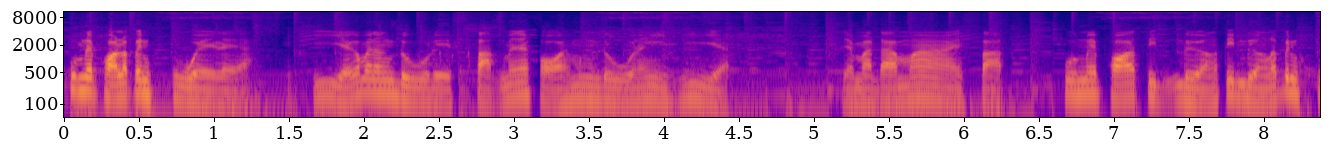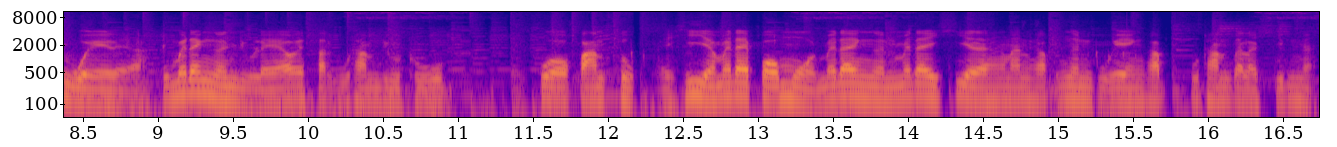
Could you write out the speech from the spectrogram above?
พูดไม่เพราะแล้วเป็นคุยเลยอะไอ้เหี้ยก็ไม่ต้องดูเลยสัตว์ไม่ได้ขอให้มึงดูนะไอ้เหี้ยอย่ามาดราม่าไอ้สัตว์พูดไม่เพราะติดเหลืองติดเหลืองแล้วเป็นคุยเลยอะกูไม่ได้เงินอยู่แล้วไอ้สัตว์กูทำ YouTube กลัวความสุขไอ้เหี้ยไม่ได้โปรโมทไม่ได้เงินไม่ได้เหี้ยอะไรทั้งนั้นครับ เงินกูเองครับ กูทำแต่ละคลิปเนี่ย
